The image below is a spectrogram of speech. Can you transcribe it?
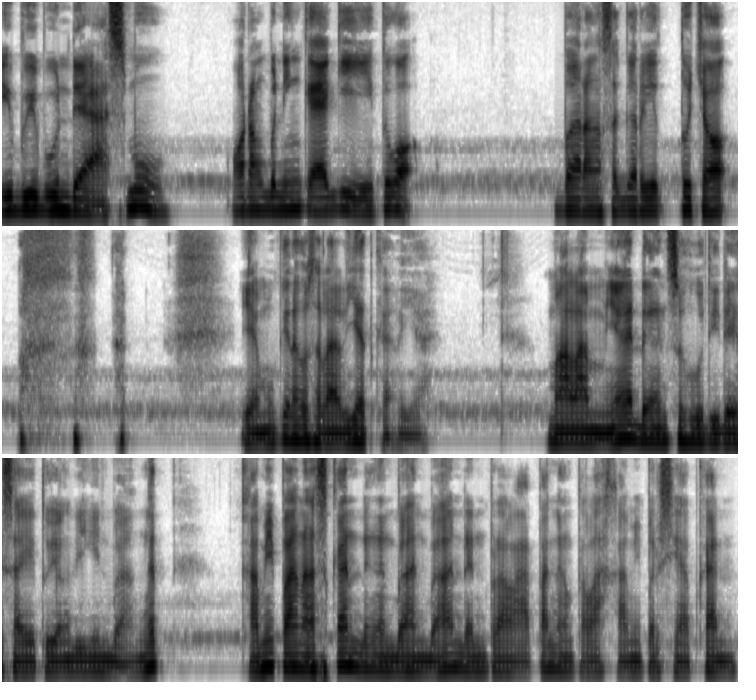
ibu-ibu ndasmu orang bening kayak gitu kok barang seger itu cok ya mungkin aku salah lihat kali ya malamnya dengan suhu di desa itu yang dingin banget kami panaskan dengan bahan-bahan dan peralatan yang telah kami persiapkan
